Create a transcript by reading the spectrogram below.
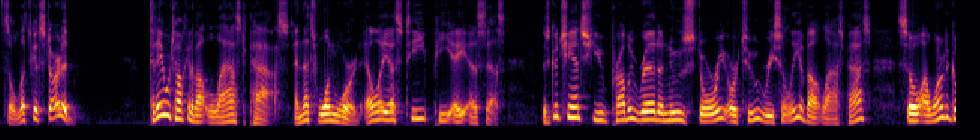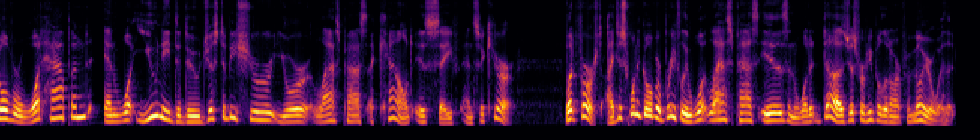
So let's get started. Today we're talking about LastPass, and that's one word L A S T P A S S. There's a good chance you've probably read a news story or two recently about LastPass, so I wanted to go over what happened and what you need to do just to be sure your LastPass account is safe and secure. But first, I just want to go over briefly what LastPass is and what it does, just for people that aren't familiar with it.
